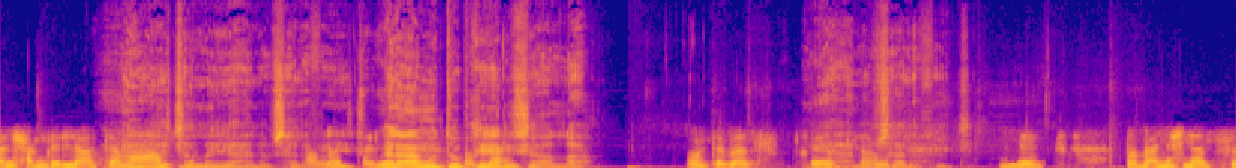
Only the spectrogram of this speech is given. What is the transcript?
الحمد لله تمام. حياك الله يا هلا وسهلا فيك. كل عام وأنتم بخير. إن شاء الله. وأنت يا خير ان هلا شاء الله. وسهلا فيك. طبعا نحن في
